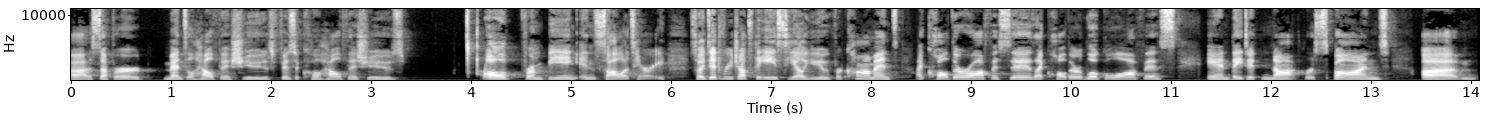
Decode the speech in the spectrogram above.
uh, suffered mental health issues, physical health issues, all from being in solitary. So I did reach out to the ACLU for comment. I called their offices, I called their local office, and they did not respond. Um,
